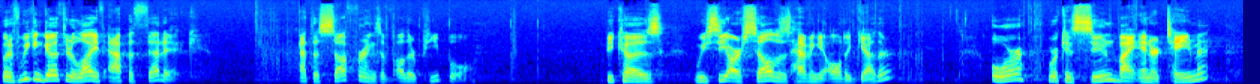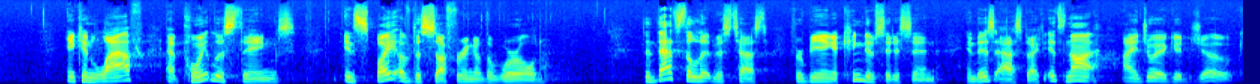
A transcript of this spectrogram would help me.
But if we can go through life apathetic at the sufferings of other people because we see ourselves as having it all together, or we're consumed by entertainment and can laugh at pointless things in spite of the suffering of the world, then that's the litmus test for being a kingdom citizen in this aspect. It's not, I enjoy a good joke.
